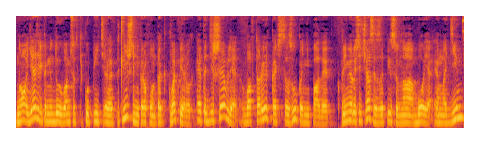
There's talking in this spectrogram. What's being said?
Но я рекомендую вам все-таки купить э, петличный микрофон, так как, во-первых, это дешевле, во-вторых, качество звука не падает. К примеру, сейчас я записываю на Boya M1,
